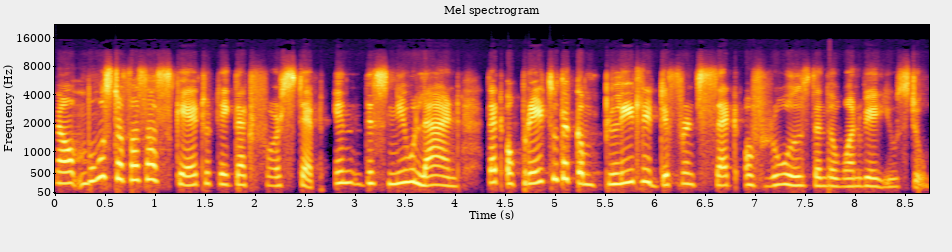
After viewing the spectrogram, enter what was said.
Now, most of us are scared to take that first step in this new land that operates with a completely different set of rules than the one we're used to.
